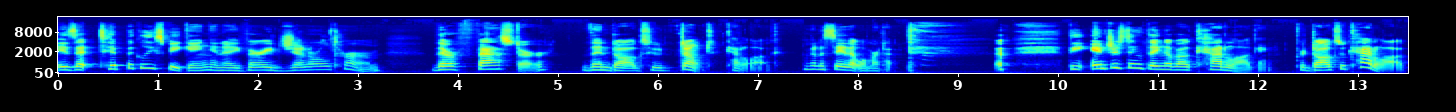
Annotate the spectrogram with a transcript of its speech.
is that typically speaking, in a very general term, they're faster than dogs who don't catalog. I'm going to say that one more time. the interesting thing about cataloging for dogs who catalog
